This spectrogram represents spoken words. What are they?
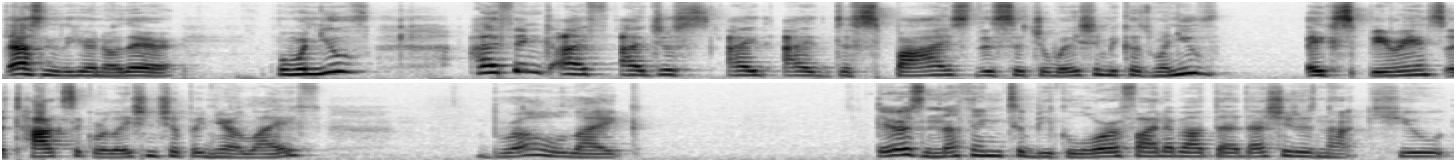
that's neither here nor there. But when you've I think I I just I I despise this situation because when you've experienced a toxic relationship in your life, bro, like there's nothing to be glorified about that. That shit is not cute.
